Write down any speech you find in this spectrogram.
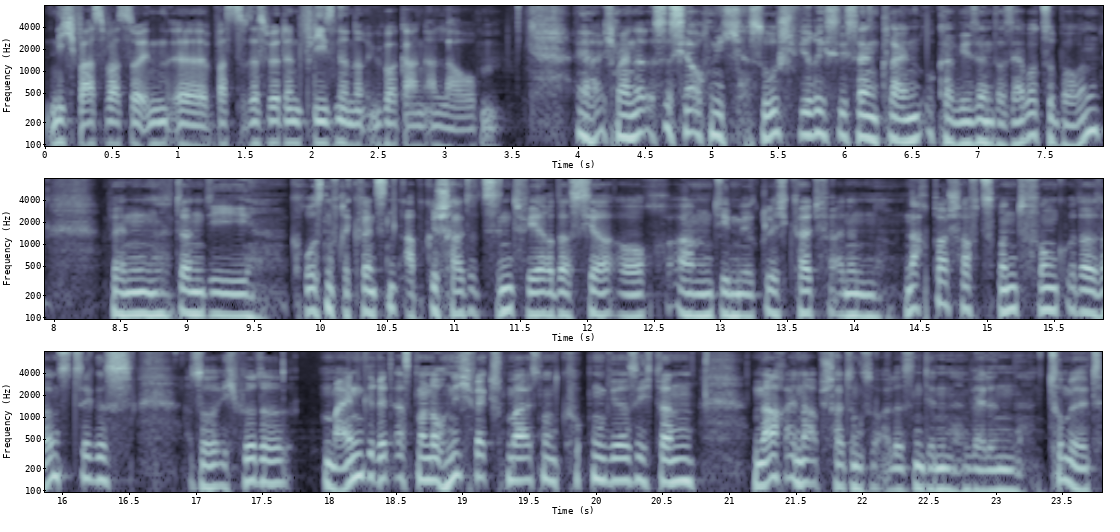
nicht was, was so in, äh, was, das würde einen fließenden Übergang erlauben. Ja, ich meine, es ist ja auch nicht so schwierig, sich seinen kleinen UKW-Sender selber zu bauen. Wenn dann die großen Frequenzen abgeschaltet sind, wäre das ja auch ähm, die Möglichkeit für einen Nachbarschaftsrundfunk oder sonstiges. Also ich würde mein Gerät erstmal noch nicht wegschmeißen und gucken, wer sich dann nach einer Abschaltung so alles in den Wellen tummelt.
